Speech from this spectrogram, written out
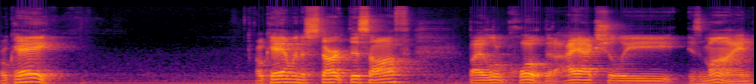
Okay. Okay, I'm going to start this off by a little quote that I actually is mine,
